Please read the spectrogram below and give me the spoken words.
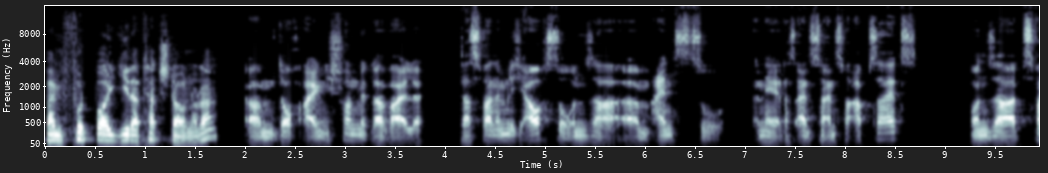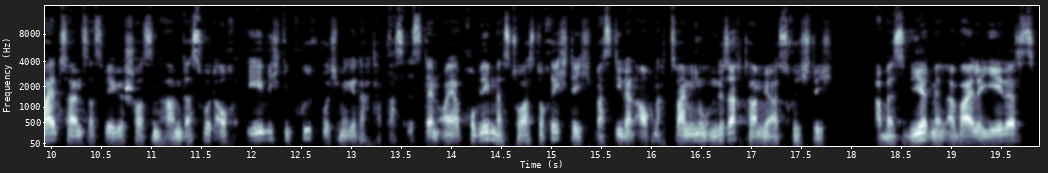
beim Football jeder Touchdown, oder? Ähm, doch, eigentlich schon mittlerweile. Das war nämlich auch so unser ähm, 1 zu, nee, das 1 zu 1 war abseits. Unser 2 zu 1, das wir geschossen haben, das wurde auch ewig geprüft, wo ich mir gedacht habe, was ist denn euer Problem? Das Tor ist doch richtig. Was die dann auch nach zwei Minuten gesagt haben, ja, ist richtig. Aber es wird mittlerweile jedes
